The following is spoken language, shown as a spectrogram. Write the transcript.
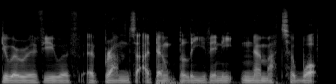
do a review of, of brands that I don't believe in, no matter what.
